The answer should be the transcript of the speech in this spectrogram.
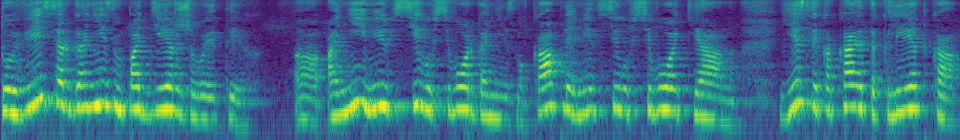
то весь организм поддерживает их. А, они имеют силу всего организма, капля имеет силу всего океана. Если какая-то клетка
